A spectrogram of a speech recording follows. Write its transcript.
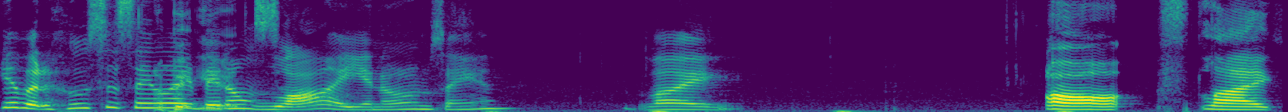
Yeah, but who's to say like they don't lie? You know what I'm saying? Like, oh, like,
